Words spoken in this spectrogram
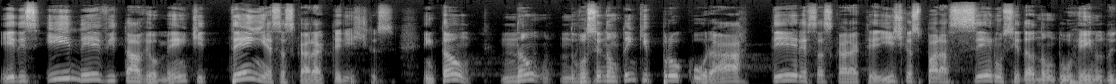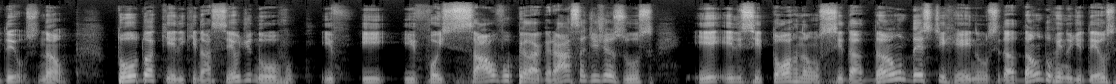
eles inevitavelmente têm essas características. Então, não, você não tem que procurar ter essas características para ser um cidadão do reino de Deus. Não. Todo aquele que nasceu de novo e, e, e foi salvo pela graça de Jesus, e ele se torna um cidadão deste reino, um cidadão do reino de Deus,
